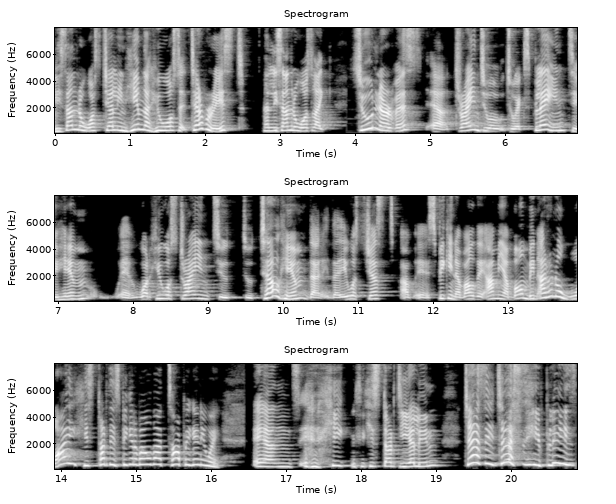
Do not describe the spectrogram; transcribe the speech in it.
Lisandro was telling him that he was a terrorist, and Lisandro was like too nervous, uh, trying to to explain to him uh, what he was trying to, to tell him that, that it was just uh, uh, speaking about the Amia bombing. I don't know why he started speaking about that topic anyway. And he he started yelling, Jesi, Jesi, please.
